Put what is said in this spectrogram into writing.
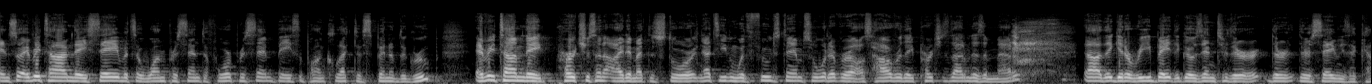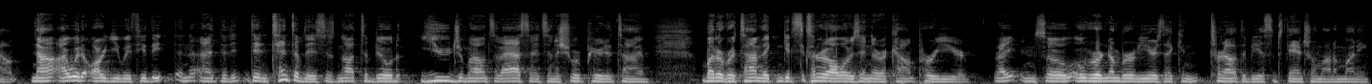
And so every time they save, it's a 1% to 4% based upon collective spend of the group. Every time they purchase an item at the store, and that's even with food stamps or whatever else, however they purchase the item doesn't matter, uh, they get a rebate that goes into their, their, their savings account. Now, I would argue with you, the, uh, the, the intent of this is not to build huge amounts of assets in a short period of time, but over time they can get $600 in their account per year right? And so over a number of years, that can turn out to be a substantial amount of money.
